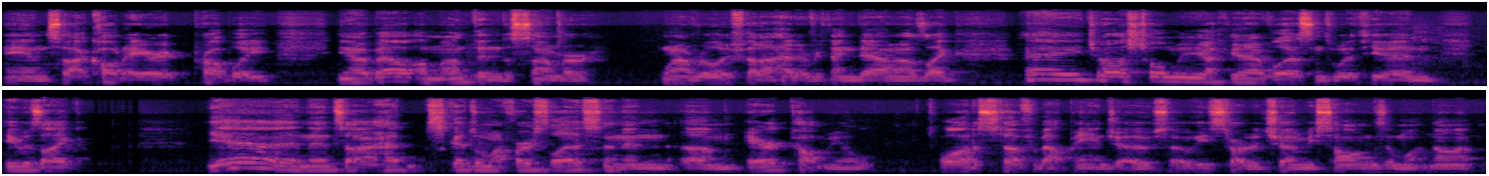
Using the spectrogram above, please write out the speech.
and so I called Eric probably, you know, about a month into summer when I really felt I had everything down. I was like, "Hey, Josh told me I could have lessons with you," and he was like, "Yeah." And then so I had scheduled my first lesson, and um, Eric taught me a, a lot of stuff about banjo. So he started showing me songs and whatnot.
